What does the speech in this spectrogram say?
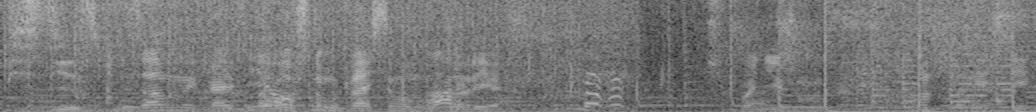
Пиздец, блядь. Самый кайф того, что мы красим его в дворе. Чуть пониже. Мы сидим.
